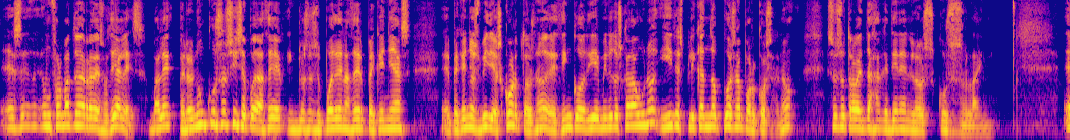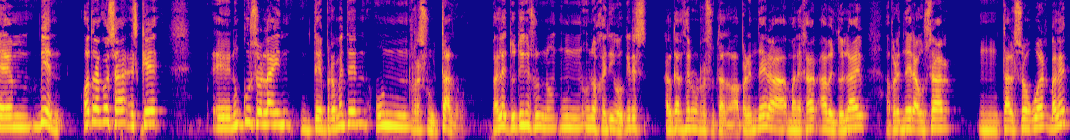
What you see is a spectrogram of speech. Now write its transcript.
es un formato de redes sociales, ¿vale? Pero en un curso sí se puede hacer, incluso se pueden hacer pequeñas, eh, pequeños vídeos cortos, ¿no? De 5 o 10 minutos cada uno e ir explicando cosa por cosa, ¿no? Eso es otra ventaja que tienen los cursos online. Em, bien, otra cosa es que en un curso online te prometen un resultado. ¿Vale? Tú tienes un, un, objetivo, quieres alcanzar un resultado, aprender a manejar Ableton Live, aprender a usar tal software, ¿vale?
